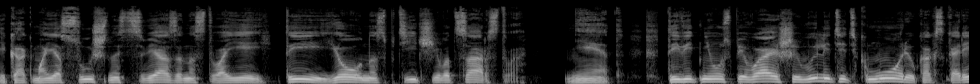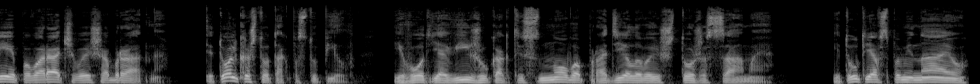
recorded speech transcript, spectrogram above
и как моя сущность связана с твоей, ты, Йоунас птичьего царства? Нет, ты ведь не успеваешь и вылететь к морю, как скорее поворачиваешь обратно. Ты только что так поступил, и вот я вижу, как ты снова проделываешь то же самое. И тут я вспоминаю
